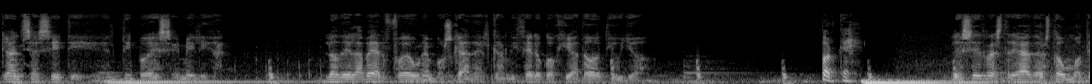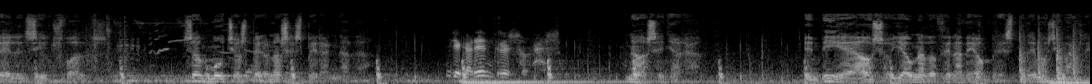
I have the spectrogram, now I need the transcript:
Kansas City, el tipo ese, Milligan. Lo del haber fue una emboscada. El carnicero cogió a Dot y huyó. ¿Por qué? Les he rastreado hasta un motel en Sioux Falls. Son muchos, pero no se esperan nada. Llegaré en tres horas. No, señora. Envíe a Oso y a una docena de hombres. Podemos llevarle.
